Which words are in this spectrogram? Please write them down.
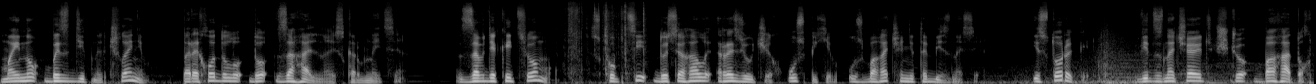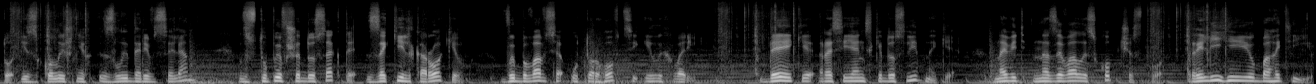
Майно бездітних членів переходило до загальної скарбниці. Завдяки цьому скупці досягали разючих успіхів у збагаченні та бізнесі. Історики відзначають, що багато хто із колишніх злидарів селян, вступивши до секти, за кілька років вибивався у торговці і лихварі. Деякі росіянські дослідники навіть називали скопчество релігією багатіїв.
